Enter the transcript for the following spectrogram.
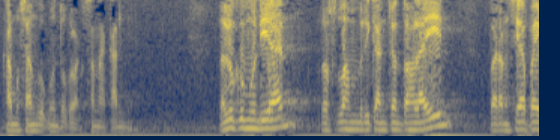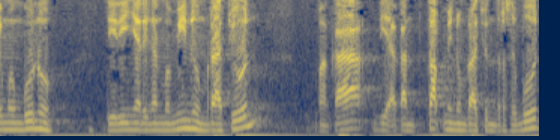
kamu sanggup untuk melaksanakannya. Lalu kemudian Rasulullah memberikan contoh lain, barang siapa yang membunuh dirinya dengan meminum racun, maka dia akan tetap minum racun tersebut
